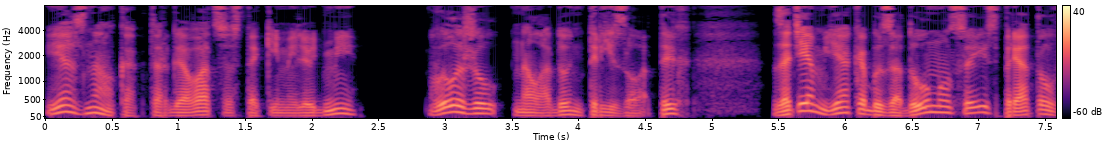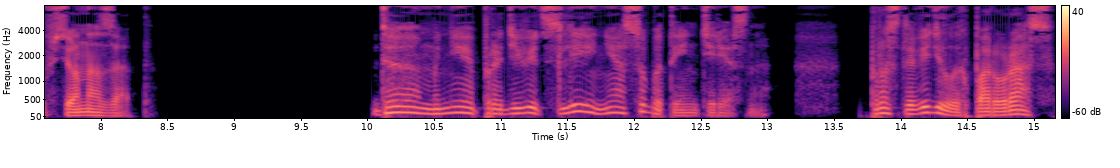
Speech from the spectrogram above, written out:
Я знал, как торговаться с такими людьми, выложил на ладонь три золотых, затем якобы задумался и спрятал все назад. «Да мне про девиц Ли не особо-то интересно. Просто видел их пару раз.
